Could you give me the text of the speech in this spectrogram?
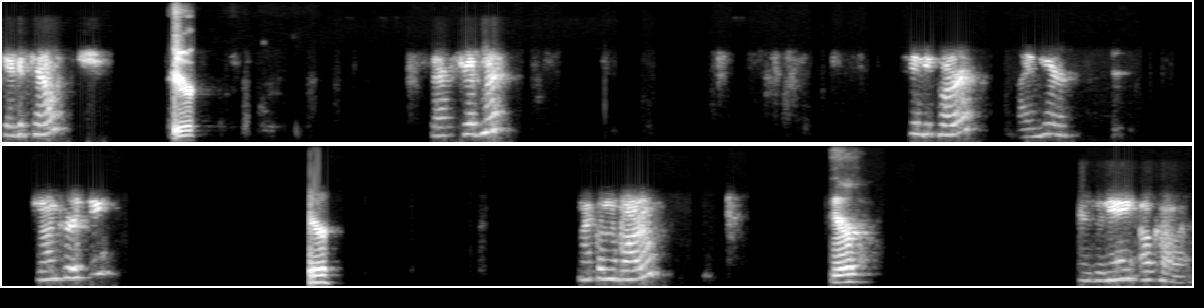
David Couch. Here. Zach Stridman. Cindy Parra. I am here. John Kersey. Here. Michael Navarro. Here. And Zane Alcala.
